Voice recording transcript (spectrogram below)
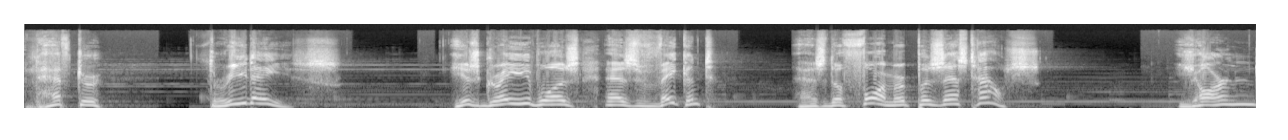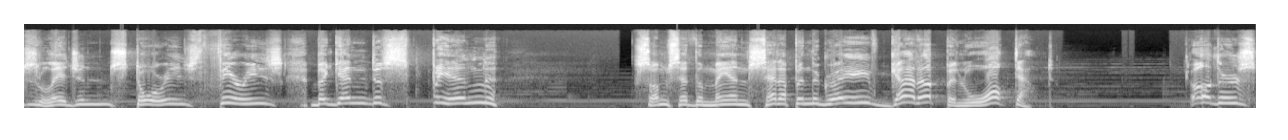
And after three days, his grave was as vacant as the former possessed house. Yarns, legends, stories, theories began to spin. Some said the man sat up in the grave, got up, and walked out. Others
